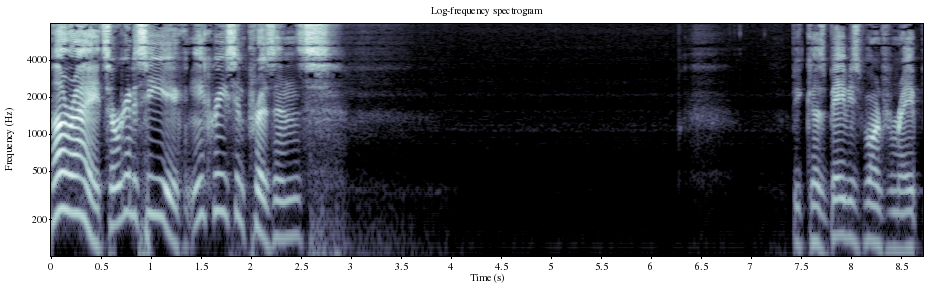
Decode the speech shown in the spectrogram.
All right, so we're going to see an increase in prisons, because babies born from rape.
